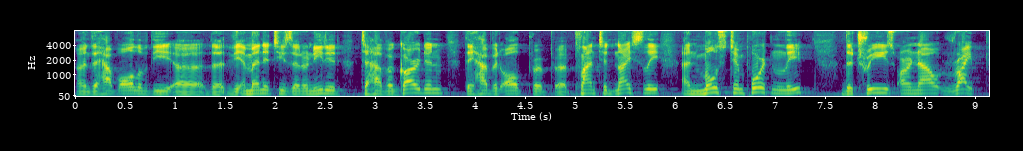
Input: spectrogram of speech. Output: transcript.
and they have all of the, uh, the, the amenities that are needed to have a garden. They have it all planted nicely, and most importantly, the trees are now ripe,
